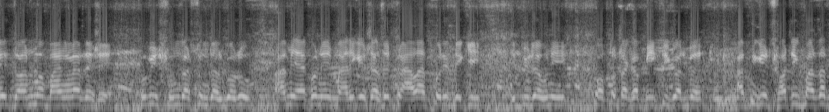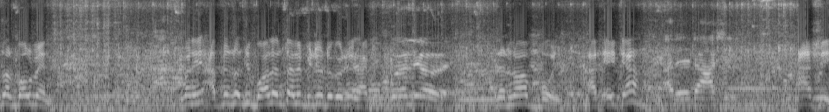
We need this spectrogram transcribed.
এই জন্ম বাংলাদেশে। খুবই সুন্দর সুন্দর গরু। আমি এখন এই মালিকের সাথে একটু আলাপ করে দেখি দুটো উনি কত টাকা বিক্রি করবে। আপনি কি সঠিক বাজার দর বলবেন? মানে আপনি যদি বলেন তাহলে ভিডিওটা করে রাখি বললে হবে। এটা নব্বই। আর এইটা? আশি। আশি।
